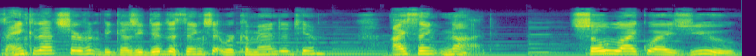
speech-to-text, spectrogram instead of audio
thank that servant because he did the things that were commanded him? I think not. So likewise you,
